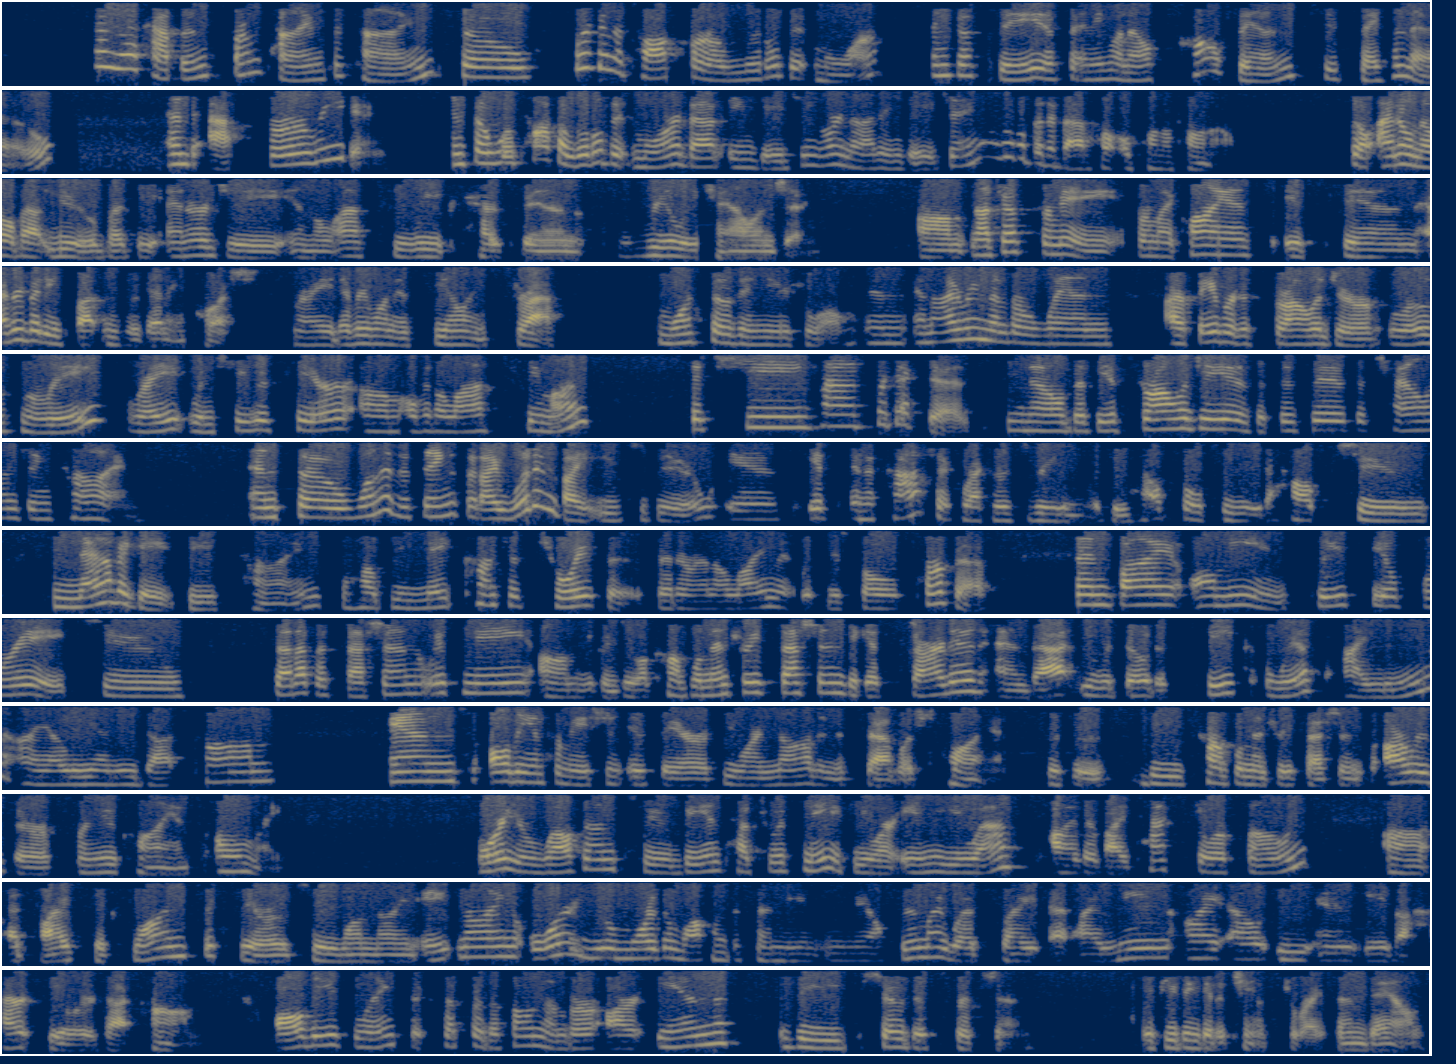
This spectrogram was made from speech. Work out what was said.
and that happens from time to time. So we're going to talk for a little bit more and just see if anyone else calls in to say hello and ask for a reading. And so we'll talk a little bit more about engaging or not engaging, a little bit about Ho'oponopono. So I don't know about you, but the energy in the last few weeks has been really challenging. Um, not just for me, for my clients, it's been everybody's buttons are getting pushed, right? Everyone is feeling stressed more so than usual. And and I remember when our favorite astrologer, Rose Marie, right, when she was here um, over the last few months, that she had predicted, you know, that the astrology is that this is a challenging time. And so one of the things that I would invite you to do is if an Akashic Records reading would be helpful to you to help to navigate these times, to help you make conscious choices that are in alignment with your soul's purpose, then by all means, please feel free to set up a session with me. Um, you can do a complimentary session to get started, and that you would go to speak with Ilene, I-L-E-N-E dot com, and all the information is there if you are not an established client. This is, these complimentary sessions are reserved for new clients only. Or you're welcome to be in touch with me if you are in the U.S., either by text or phone uh, at 561-602-1989, or you're more than welcome to send me an email through my website at Ilene, I-L-E-N-E, thehearthealer.com. All these links, except for the phone number, are in the show description if you didn't get a chance to write them down.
